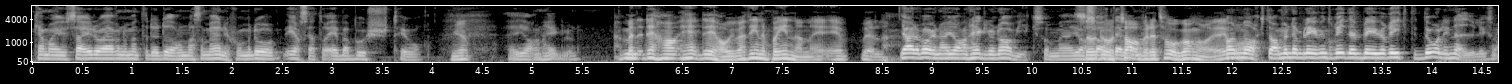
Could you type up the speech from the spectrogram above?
kan man ju säga då även om inte det dör en massa människor. Men då ersätter Ebba Busch Thor Ja. eh, Göran Hägglund. Men det har, det har vi varit inne på innan, är väl? Ja det var ju när Göran Hägglund avgick som eh, jag Så sa då att tar var, vi det två gånger. Det, var en mörk dag. Men den blev inte, den blev ju riktigt dålig nu liksom.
